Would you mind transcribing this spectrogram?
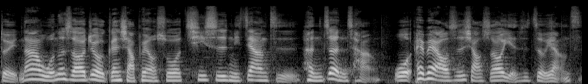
对，那我那时候就有跟小朋友说，其实你这样子很正常，我佩佩老师小时候也是这样子。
